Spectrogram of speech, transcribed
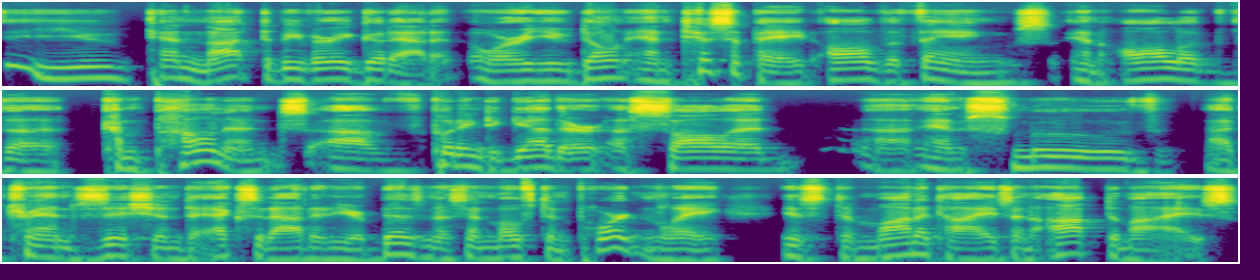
you tend not to be very good at it, or you don't anticipate all the things and all of the components of putting together a solid uh, and smooth uh, transition to exit out of your business. And most importantly, is to monetize and optimize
